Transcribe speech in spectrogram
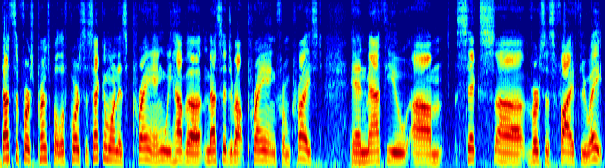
that's the first principle. Of course, the second one is praying. We have a message about praying from Christ in Matthew um, 6, uh, verses 5 through 8.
